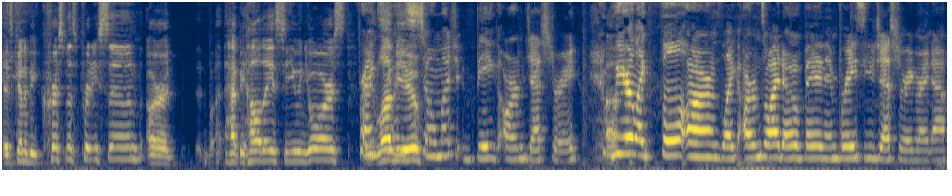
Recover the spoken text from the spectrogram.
it's going to be Christmas pretty soon, or happy holidays to you and yours. Frank's we love doing you. Uh, so much big arm gesturing. we are like full arms, like arms wide open, embrace you gesturing right now.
